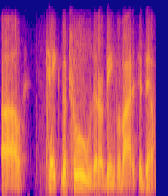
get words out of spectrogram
uh, take the tools that are being provided to them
